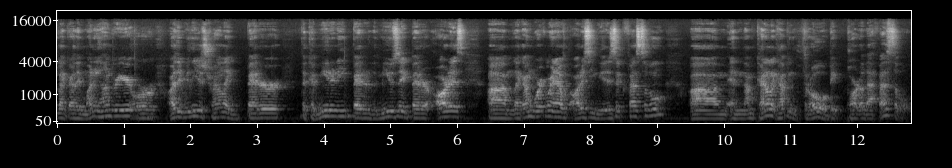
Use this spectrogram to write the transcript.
like are they money hungry or are they really just trying to like better the community better the music better artists um, like I'm working right now with Odyssey Music Festival um, and I'm kind of like helping throw a big part of that festival.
